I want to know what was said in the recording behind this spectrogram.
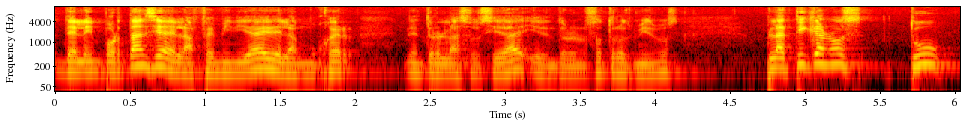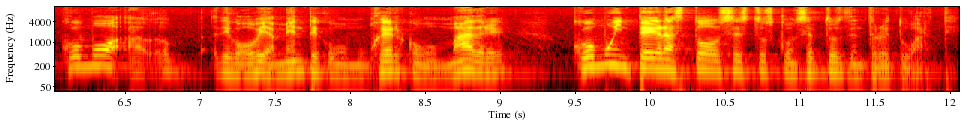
de la importancia de la feminidad y de la mujer dentro de la sociedad y dentro de nosotros mismos. Platícanos tú cómo, ah, digo, obviamente como mujer, como madre, cómo integras todos estos conceptos dentro de tu arte.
